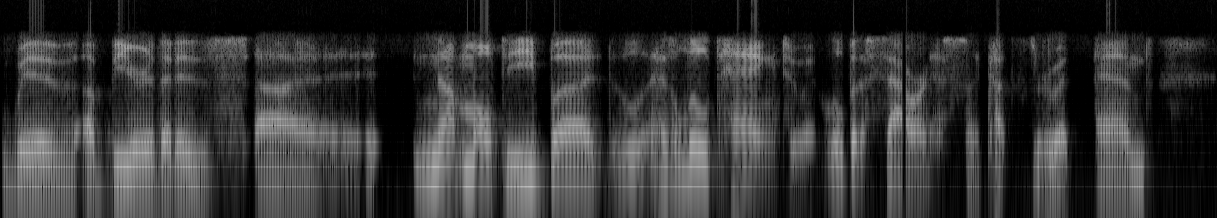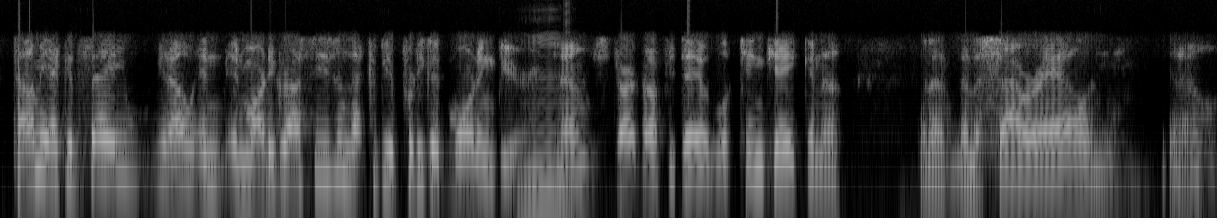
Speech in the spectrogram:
with a beer that is uh, not malty, but has a little tang to it, a little bit of sourness, and it cuts through it. And Tommy, I could say, you know, in, in Mardi Gras season, that could be a pretty good morning beer. Mm. You know, you start off your day with a little king cake and a and a, and a sour ale, and you know,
